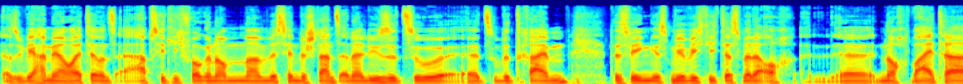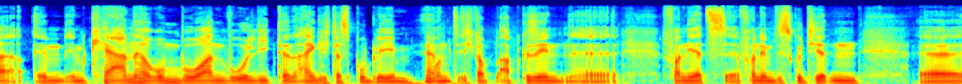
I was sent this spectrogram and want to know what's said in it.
also wir haben ja heute uns absichtlich vorgenommen, mal ein bisschen Bestandsanalyse zu, äh, zu betreiben. Deswegen ist mir wichtig, dass wir da auch äh, noch weiter im, im Kern herumbohren, wo liegt denn eigentlich das Problem. Ja. Und ich glaube, abgesehen äh, von jetzt, äh, von dem diskutierten äh,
